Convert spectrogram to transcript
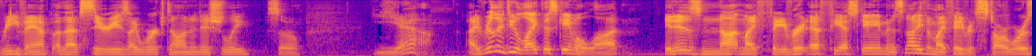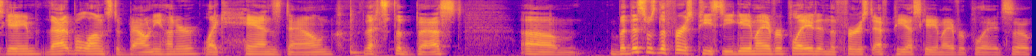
revamp of that series I worked on initially. So, yeah. I really do like this game a lot. It is not my favorite FPS game, and it's not even my favorite Star Wars game. That belongs to Bounty Hunter, like, hands down. That's the best. Um, but this was the first PC game I ever played and the first FPS game I ever played, so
